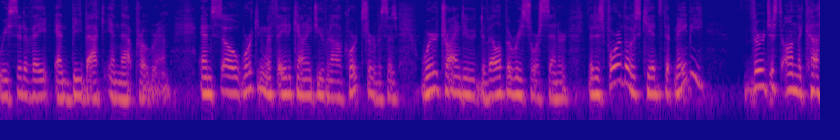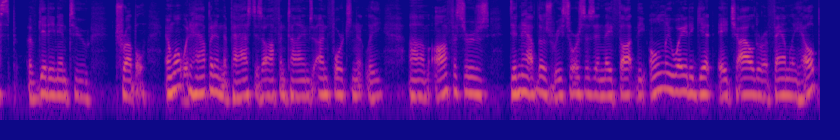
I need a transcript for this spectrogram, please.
recidivate and be back in that program. And so, working with Ada County Juvenile Court Services, we're trying to develop a resource center that is for those kids that maybe they're just on the cusp of getting into trouble. And what would happen in the past is oftentimes, unfortunately, um, officers didn't have those resources and they thought the only way to get a child or a family help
